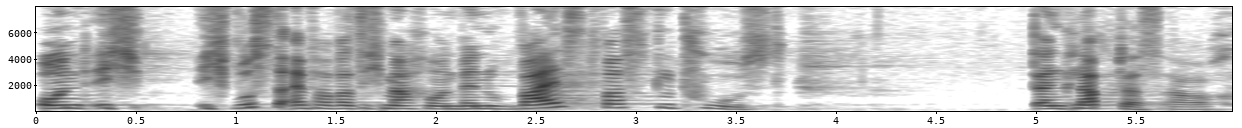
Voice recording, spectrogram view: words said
und ich, ich wusste einfach, was ich mache. Und wenn du weißt, was du tust, dann klappt das auch.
